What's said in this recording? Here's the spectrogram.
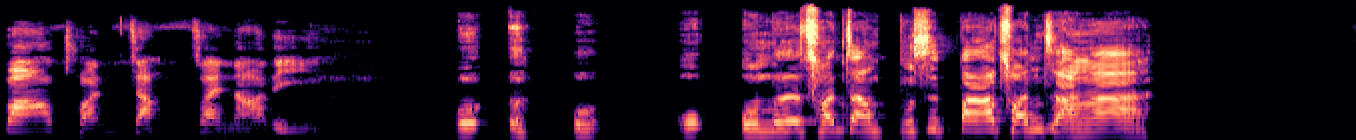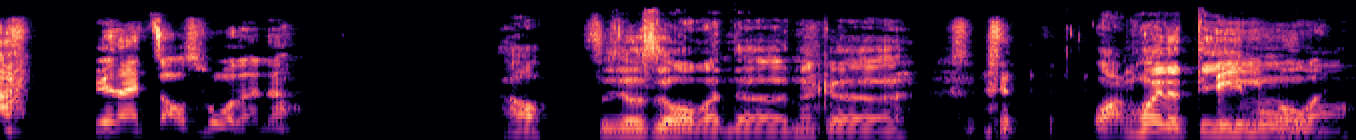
八船长在哪里？”我、我、我、我，我们的船长不是八船长啊！啊，原来找错人了。好，这就是我们的那个 晚会的第一幕哦。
